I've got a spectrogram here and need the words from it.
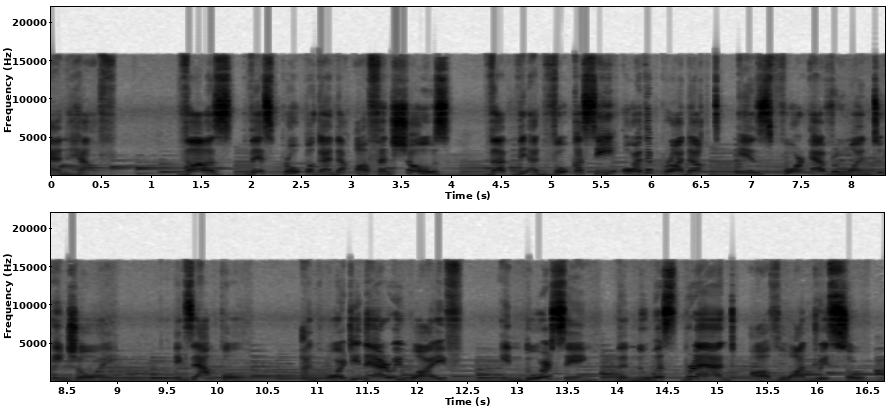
and health. Thus, this propaganda often shows that the advocacy or the product is for everyone to enjoy. Example, an ordinary wife endorsing the newest brand of laundry soap.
